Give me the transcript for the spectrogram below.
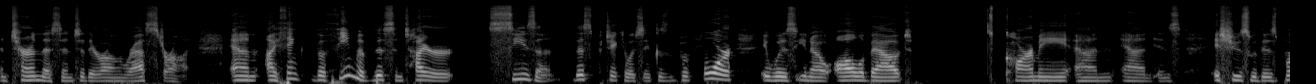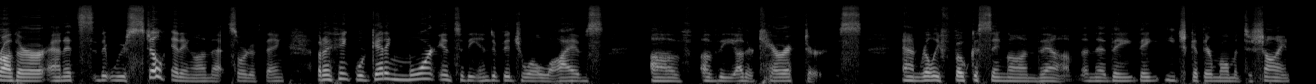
and turn this into their own restaurant. And I think the theme of this entire season, this particular season, because before it was you know all about Carmy and and his issues with his brother and it's that we're still hitting on that sort of thing but I think we're getting more into the individual lives of of the other characters and really focusing on them and that they they each get their moment to shine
